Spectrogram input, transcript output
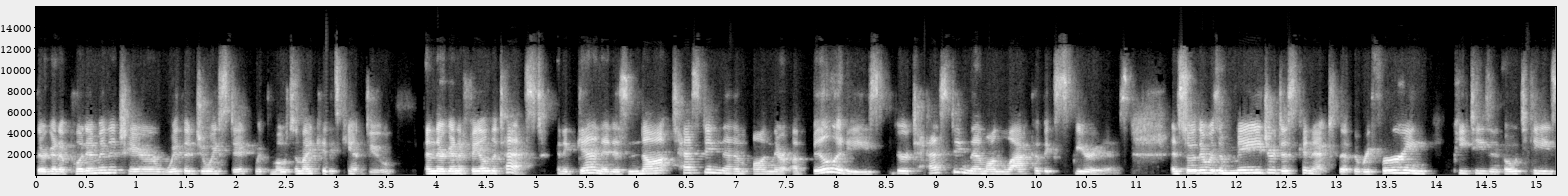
they're going to put him in a chair with a joystick, which most of my kids can't do, and they're going to fail the test. And again, it is not testing them on their abilities, you're testing them on lack of experience. And so there was a major disconnect that the referring PTs and OTs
